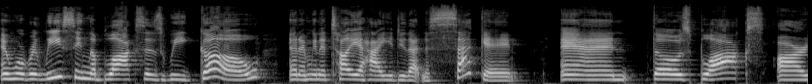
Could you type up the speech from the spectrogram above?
and we're releasing the blocks as we go, and I'm going to tell you how you do that in a second, and those blocks are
